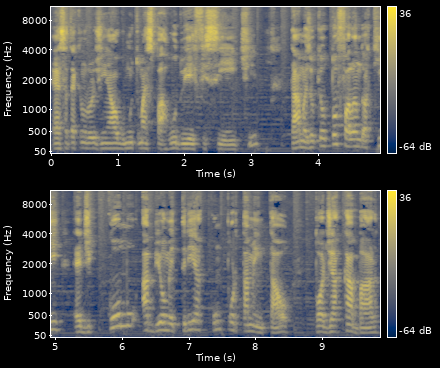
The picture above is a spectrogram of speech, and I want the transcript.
essa tecnologia em algo muito mais parrudo e eficiente. Tá? Mas o que eu estou falando aqui é de como a biometria comportamental pode acabar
